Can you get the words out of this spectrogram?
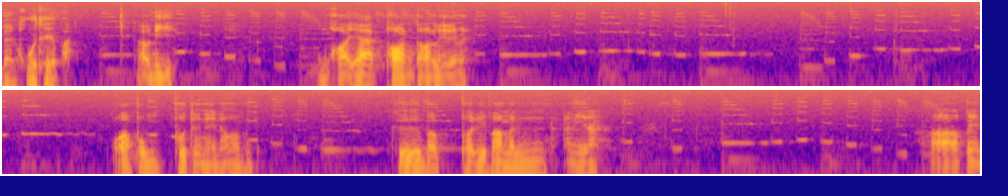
ได้คูเทพอะเอาดี ผมขออนุญาตพรต่อเลยได้ไหมว่าผมพูดถึงไหนแล้ววะเมื่อกี้คือแบบพอดีว่ามันอันนี้นะ เป็น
